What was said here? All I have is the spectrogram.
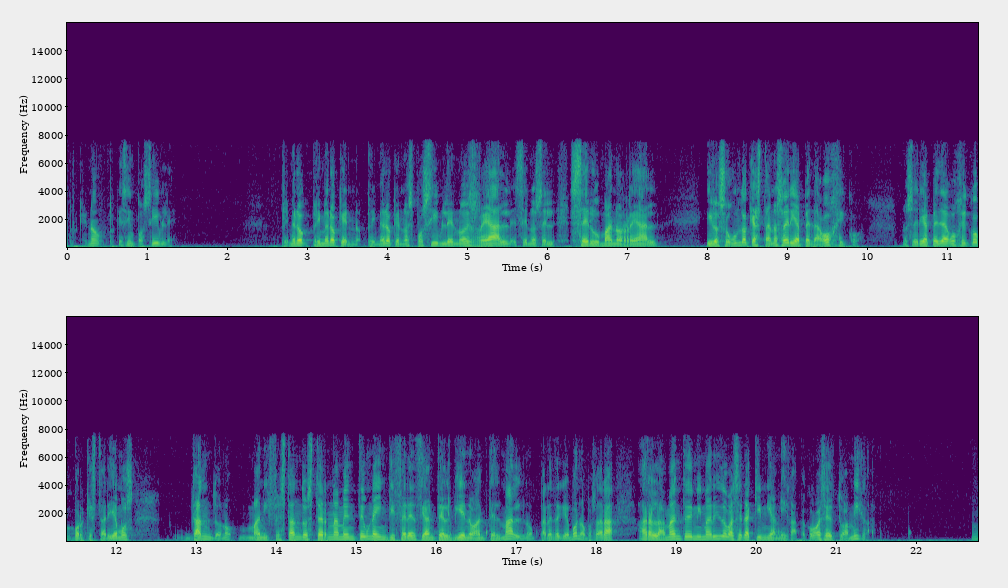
Porque no, porque es imposible. Primero, primero, que primero que no es posible, no es real, ese no es el ser humano real. Y lo segundo, que hasta no sería pedagógico no sería pedagógico porque estaríamos dando, ¿no? manifestando externamente una indiferencia ante el bien o ante el mal, ¿no? Parece que, bueno, pues ahora, ahora la amante de mi marido va a ser aquí mi amiga, pero ¿cómo va a ser tu amiga? ¿Mm?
